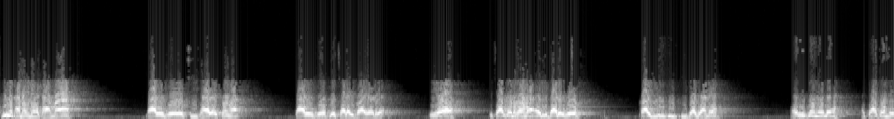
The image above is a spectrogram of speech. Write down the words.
ပြီးမခံနိုင်တဲ့အခါမှာသားရကိုခြီးထားတဲ့ဆွန်ကသားတွေကိုပြစ်ချလိုက်ပါရောတဲ့ဒီတော့တခြားဆုံးကောင်ကအဲ့ဒီသားတွေကို ကောက်ယူပြီးဖြီးသွားကြတယ်အဲ့ဒီဆုံးကလည်းအခြားဆုံးတွေ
